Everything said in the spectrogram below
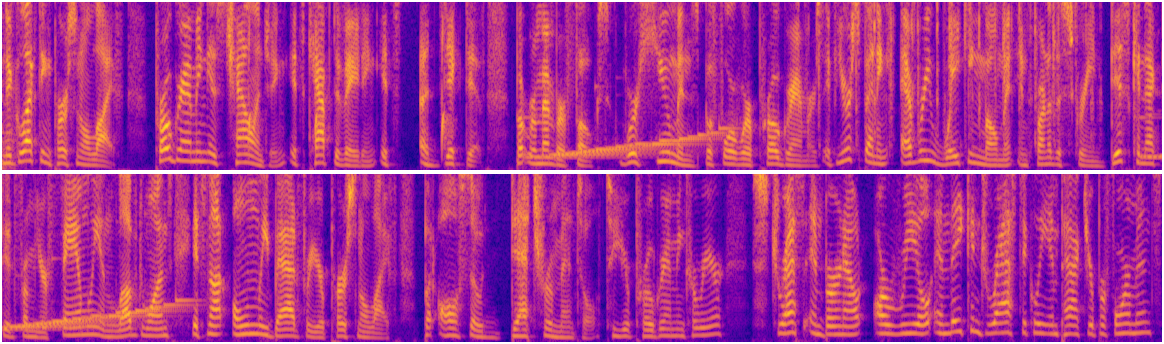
Neglecting personal life. Programming is challenging, it's captivating, it's addictive. But remember, folks, we're humans before we're programmers. If you're spending every waking moment in front of the screen, disconnected from your family and loved ones, it's not only bad for your personal life, but also detrimental to your programming career. Stress and burnout are real and they can drastically impact your performance.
